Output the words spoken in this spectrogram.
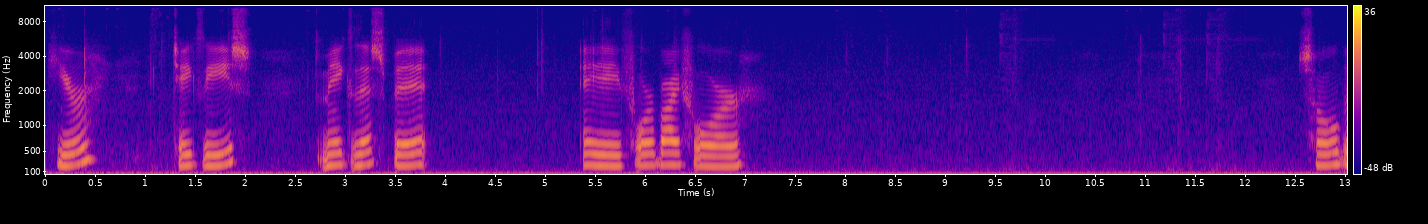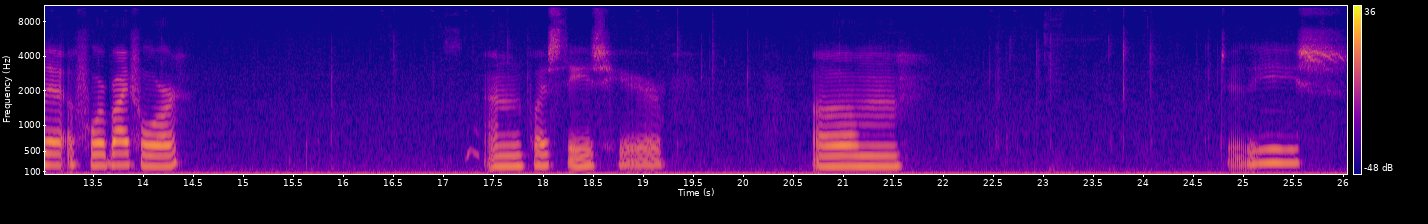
Here, take these, make this bit a 4 by 4 this whole bit of 4 by 4 and place these here. Um do these.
